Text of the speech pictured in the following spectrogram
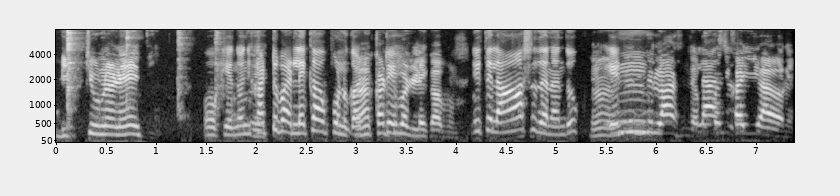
ಬಿಚ್ಚುಣನೇ ಐತಿ ಓಕೆ ಒಂಜಿ ಕಟ್ಟು ಬಾಡ್ಲೆಕ್ಕ ಉಪ್ಪುಂಡು ಕಟ್ಟು ಬಡ್ಲೆ ಕಾಪುಂಡು ಇತ್ತೆ ಲಾಸ್ಟ್ ನಂದು ಎಂಡ್ ಲಾಸ್ಟ್ ಲಾಸ್ಟ್ ಕೈ ಆವರೆ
